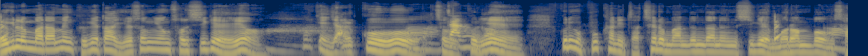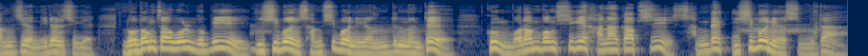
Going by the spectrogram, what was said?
여기로 말하면 그게 다 여성용 손시계예요. 아. 그렇게 얇고 어, 좀 작은 그- 거. 예. 그리고 북한이 자체로 만든다는 식의 모란봉, 어. 삼지연 이런 식의 노동자 월급이 어. 20원, 30원이었는데 그 모란봉 시계 하나 값이 320원이었습니다.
